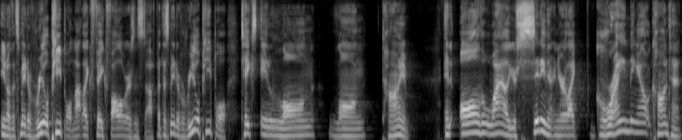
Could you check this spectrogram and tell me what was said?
you know, that's made of real people, not like fake followers and stuff, but that's made of real people takes a long, long time. And all the while you're sitting there and you're like grinding out content.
